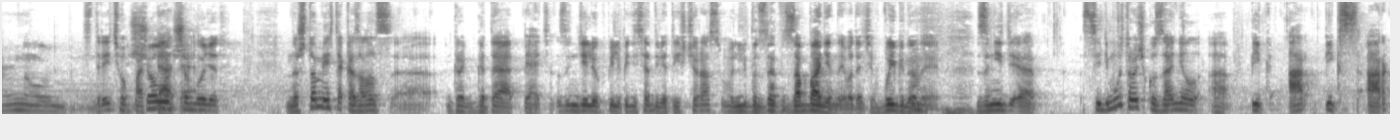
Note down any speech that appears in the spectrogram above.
Ну, С 3 по еще 5. лучше будет. На что месте оказалось э, GTA 5. За неделю купили 52 тысячи раз. За- забаненные вот эти, выгнанные. За неделю... Седьмую строчку занял а, Ar- Arc.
